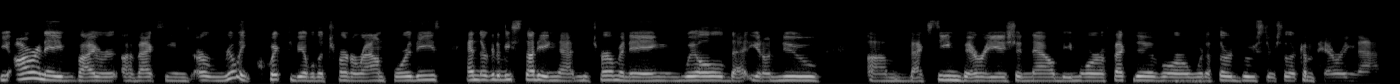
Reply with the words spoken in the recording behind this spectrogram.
the RNA virus uh, vaccines are really quick to be able to turn around for these, and they're going to be studying that and determining will that you know new um, vaccine variation now be more effective or would a third booster? So they're comparing that.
